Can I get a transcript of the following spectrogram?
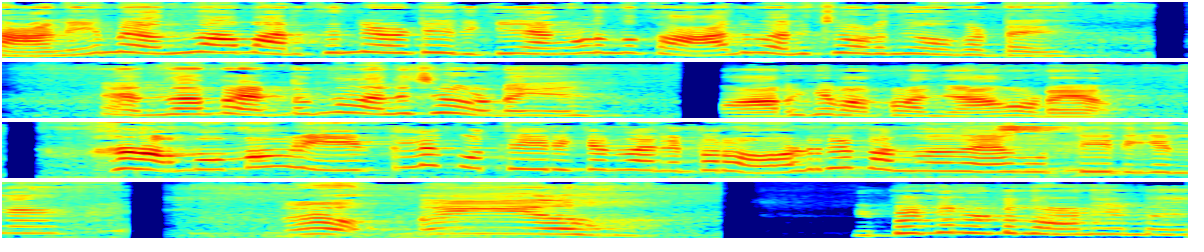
നാണിയമ്മ ഒന്ന് ആ മരത്തിന്റെ എവിടെ ഇരിക്കും. ഞങ്ങളൊന്ന് കാൽ വലിച്ചു തുടങ്ങി നോക്കട്ടെ. എന്നാ പെട്ടെന്ന് വലിച്ചു തുടങ്ങി മാറിക്ക് മക്കളെ ഞാൻ കുടയാം അയ്യോ അയ്യോ. ഇപ്പൊ എങ്ങനെയുണ്ട് നാണിയമ്മേ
